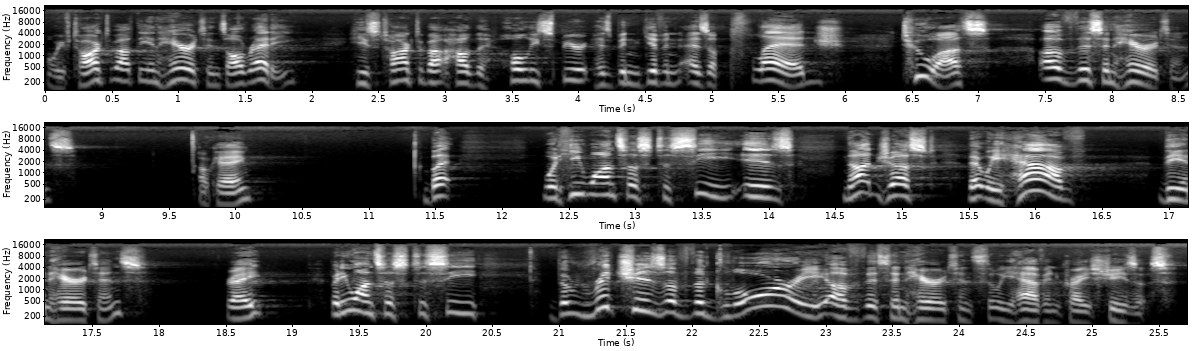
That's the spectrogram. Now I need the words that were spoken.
We've talked about the inheritance already. He's talked about how the Holy Spirit has been given as a pledge to us of this inheritance. Okay? But what he wants us to see is not just that we have the inheritance, right? But he wants us to see the riches of the glory of this inheritance that we have in Christ Jesus.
